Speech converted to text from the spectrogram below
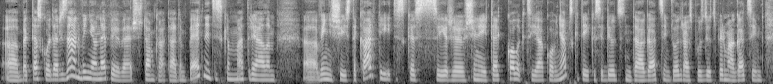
Uh, bet tas, ko dara Zana, viņa jau nepievērš tam kā tādam pētnieciskam materiālam. Uh, viņa šīs te kartītes, kas ir šī kolekcijā, ko viņa apskatīja, kas ir 20. gadsimta, otrās puses 21. gadsimta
